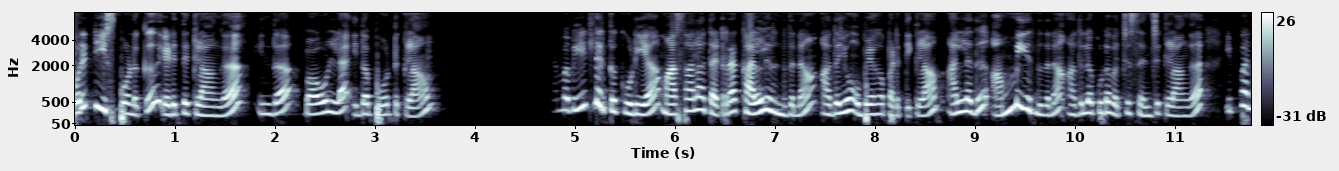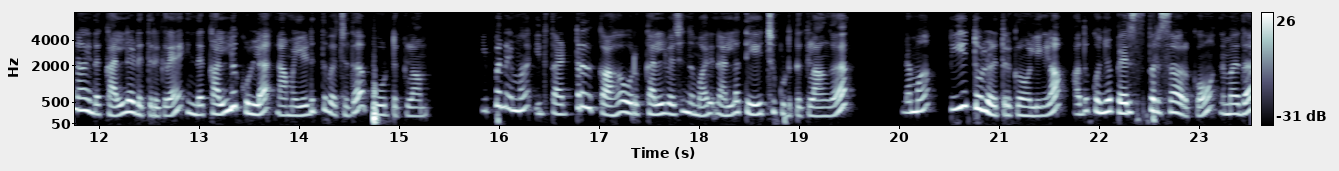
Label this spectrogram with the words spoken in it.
ஒரு டீஸ்பூனுக்கு எடுத்துக்கலாங்க. இந்த பவுலில் இதை போட்டுக்கலாம். நம்ம வீட்டில் இருக்கக்கூடிய மசாலா தட்டுற கல் இருந்ததுன்னா அதையும் உபயோகப்படுத்திக்கலாம். அல்லது அம்மி இருந்ததுன்னா அதில் கூட வச்சு செஞ்சுக்கலாங்க. இப்போ நான் இந்த கல் எடுத்திருக்கிறேன். இந்த கல்லுக்குள்ளே நம்ம எடுத்து வச்சதை போட்டுக்கலாம். இப்போ நம்ம இது தட்டுறதுக்காக ஒரு கல் வச்சு இந்த மாதிரி நல்லா தேய்ச்சி கொடுத்துக்கலாங்க. நம்ம டீ தூள் எடுத்துருக்கோம் இல்லைங்களா? அது கொஞ்சம் பெருசு பெருசாக இருக்கும். நம்ம இதை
